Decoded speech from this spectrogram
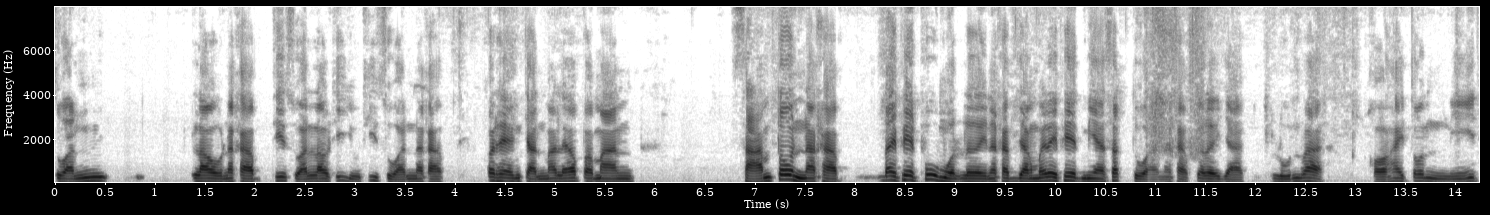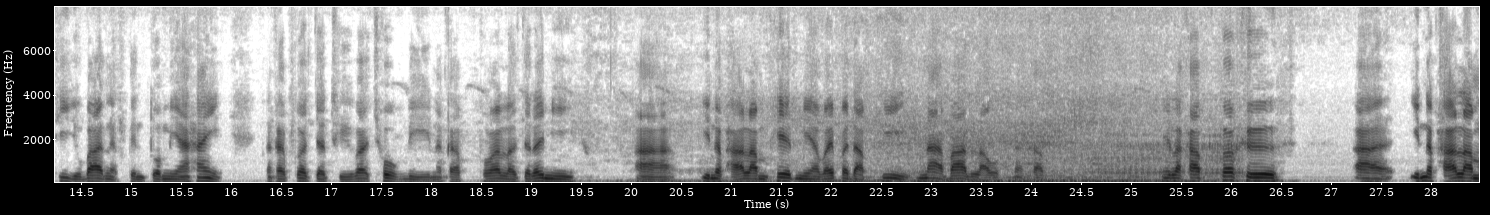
สวนเรานะครับ ที่สวนเราที่อยู่ที่สวนนะครับ ก็แทงจันทร์มาแล้วประมาณสามต้นนะครับ ได้เพศผู้หมดเลยนะครับ ยังไม่ได้เพศเมียสักตัวนะครับ ก็เลยอยากลุ้นว่าขอให้ต้นนี้ที่อยู่บ้านเนี่ยเป็นตัวเมียให้ นะครับ ก็จะถือว่าโชคดีนะครับ เพราะว่าเราจะได้มีอ่าอินทผลัมเพศเมียไว้ประดับที่หน้าบ้านเรานะครับ นี่แหละครับก็คืออ่าอินทผลัม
